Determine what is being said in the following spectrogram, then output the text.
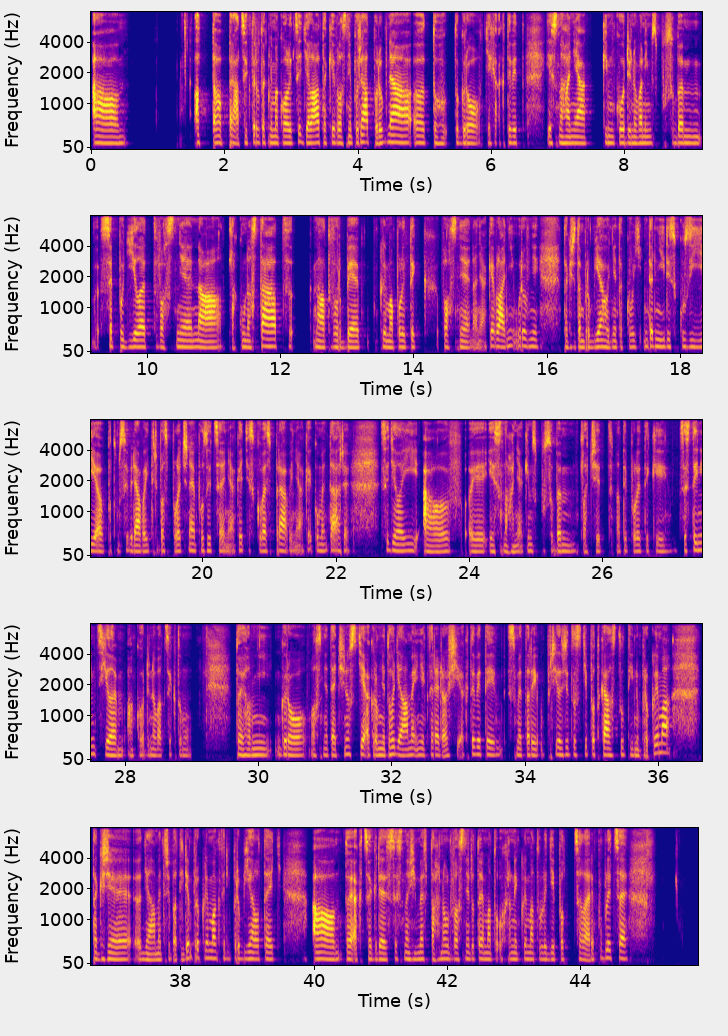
A a ta práce, kterou ta klima koalice dělá, tak je vlastně pořád podobná. Eh, to, to gro těch aktivit je snaha nějakým koordinovaným způsobem se podílet vlastně na tlaku na stát, na tvorbě klimapolitik vlastně na nějaké vládní úrovni, takže tam probíhá hodně takových interních diskuzí a potom se vydávají třeba společné pozice, nějaké tiskové zprávy, nějaké komentáře se dělají a je, je snaha nějakým způsobem tlačit na ty politiky se stejným cílem a koordinovat se k tomu. To je hlavní gro vlastně té činnosti a kromě toho děláme i některé další aktivity. Jsme tady u příležitosti podcastu Týdnu pro klima, takže děláme třeba Týden pro klima, který probíhal teď a to je akce, kde se snažíme vtahnout vlastně do tématu ochrany klimatu lidi po celé republice.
